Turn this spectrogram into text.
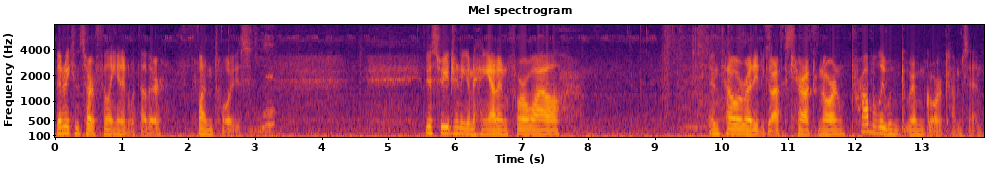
Then we can start filling it in with other fun toys. This region you're going to hang out in for a while until we're ready to go after Karak Norn, probably when Grimgor comes in.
